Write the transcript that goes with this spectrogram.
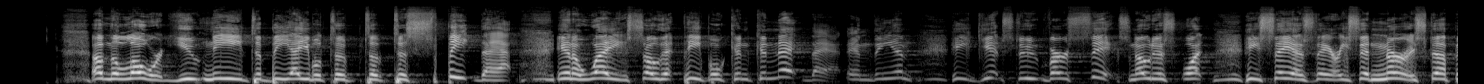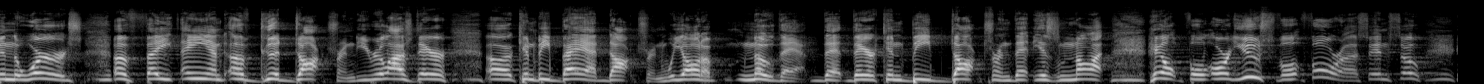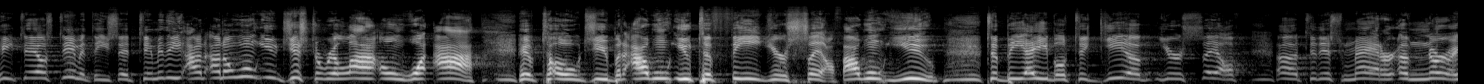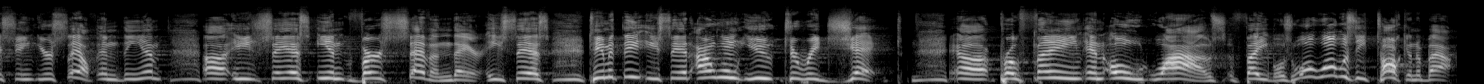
of the Lord, you need to be able to, to, to speak that in a way so that people can connect that. And then he gets to verse 6. Notice what he says there. He said, nourished up in the words of faith and of good doctrine. Do you realize there uh, can be bad doctrine? We ought to know that, that there can be doctrine that is not helpful or useful for us. And so he tells Timothy, he said, Timothy, I, I don't want you just to rely on what I have told you, but I want you to feed yourself. I want you to be able to give yourself uh, to this matter of nourishing yourself. And then uh, he says in verse 7 there, he says, Timothy, he said, I want you to reject uh, profane and old wives' fables. Well, what was he talking about?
